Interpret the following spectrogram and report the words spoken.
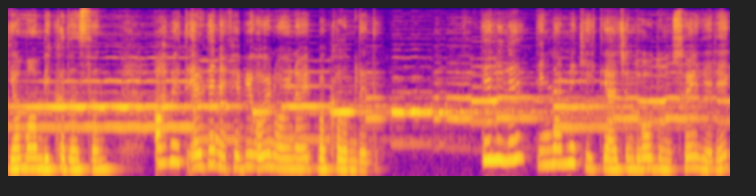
''Yaman bir kadınsın, Ahmet Eldenef'e bir oyun oyna bakalım.'' dedi. Delile dinlenmek ihtiyacında olduğunu söyleyerek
